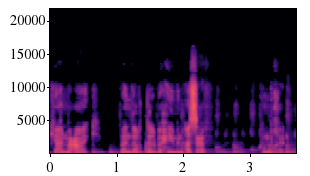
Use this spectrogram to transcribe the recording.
كان معاك بندر الدلبحي من أسعف. كن بخير.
